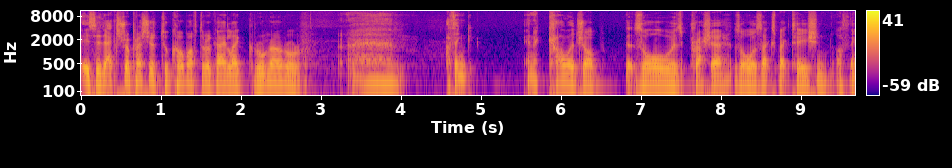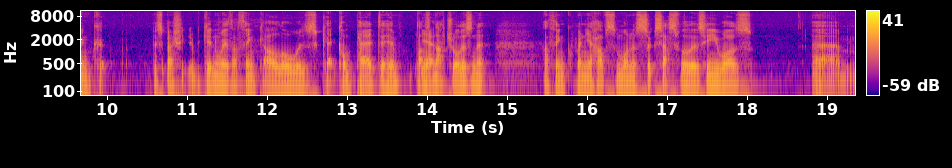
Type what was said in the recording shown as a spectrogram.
is it extra pressure to come after a guy like Runar or? I think in a KR job, there's always pressure, there's always expectation. I think, especially to begin with, I think I'll always get compared to him. That's natural, isn't it? I think when you have someone as successful as he was, um,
